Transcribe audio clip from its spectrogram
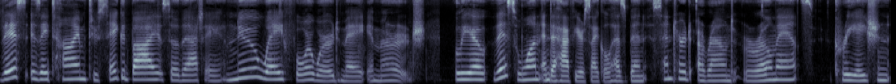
This is a time to say goodbye so that a new way forward may emerge. Leo, this one and a half year cycle has been centered around romance, creation,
